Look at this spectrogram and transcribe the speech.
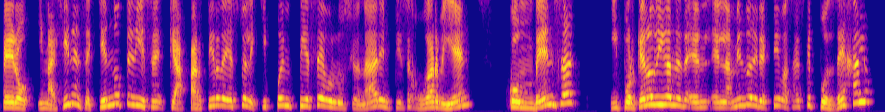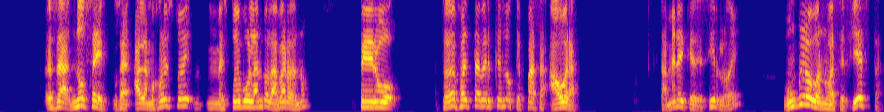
Pero imagínense, ¿quién no te dice que a partir de esto el equipo empiece a evolucionar, empiece a jugar bien, convenza y por qué no digan en, la misma directiva, ¿sabes qué? Pues déjalo. O sea, no sé, o sea, a lo mejor estoy, me estoy volando la verdad, ¿no? Pero todavía falta ver qué es lo que pasa. Ahora, también hay que decirlo, ¿eh? Un globo no hace fiesta.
